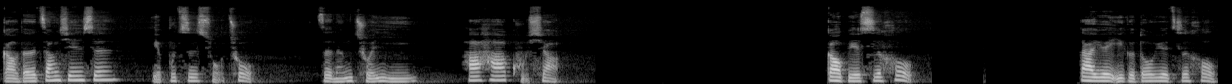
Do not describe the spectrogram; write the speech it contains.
搞得张先生也不知所措，只能存疑，哈哈苦笑。告别之后，大约一个多月之后，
